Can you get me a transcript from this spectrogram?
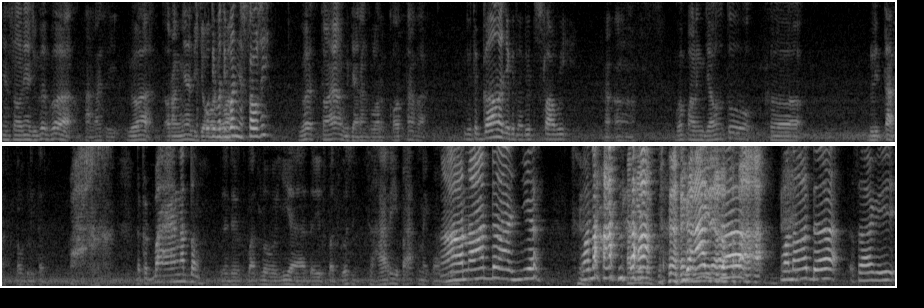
nyeselnya juga gue parah sih. Gue orangnya di Jawa kok tiba-tiba nyesel sih? Gue soalnya jarang keluar kota pak. Di Tegal aja gitu di Selawi. Gue paling jauh tuh ke Blitar tau Blitar deket banget dong dari, dari tempat lo iya dari tempat gue sehari pak naik mobil Mana ada anjir. Mana ada? Angin ada. apa? Mana ada? Sehari.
